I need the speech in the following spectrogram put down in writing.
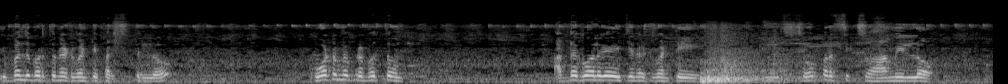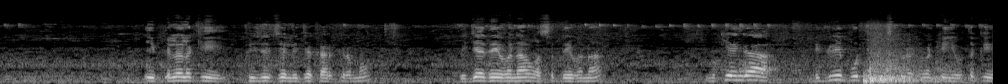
ఇబ్బంది పడుతున్నటువంటి పరిస్థితుల్లో కూటమి ప్రభుత్వం అడ్డగోలుగా ఇచ్చినటువంటి ఈ సూపర్ సిక్స్ హామీల్లో ఈ పిల్లలకి ఫీజులు చెల్లించే కార్యక్రమం విద్యాదీవన వసతి ముఖ్యంగా డిగ్రీ పూర్తి చేసుకున్నటువంటి యువతకి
